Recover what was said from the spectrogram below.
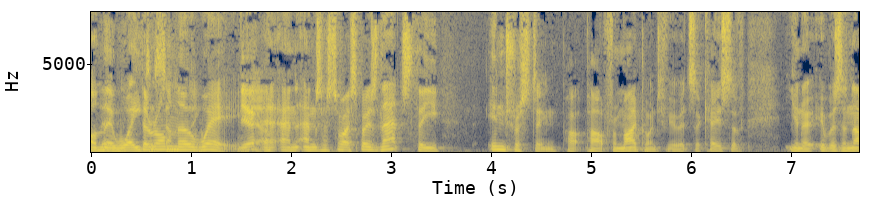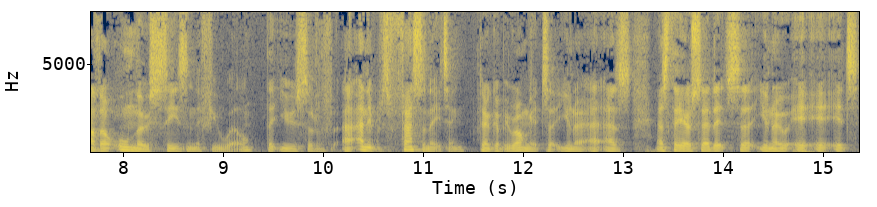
on their way They're on their way. Yeah. A- and and so, so I suppose that's the interesting part, part from my point of view. It's a case of, you know, it was another almost season, if you will, that you sort of, uh, and it was fascinating. Don't get me wrong. It's uh, you know, as as Theo said, it's uh, you know, it, it, it's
